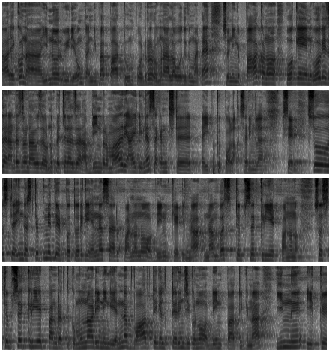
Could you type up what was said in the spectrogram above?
நாளைக்கும் நான் இன்னொரு வீடியோவும் கண்டிப்பாக பார்ட்டும் போட்டுரும். ரொம்ப நாளாக ஒதுக்க மாட்டேன். ஸோ நீங்கள் பார்க்கணும். ஓகே எனக்கு ஓகே சார் அண்டர்ஸ்டாண்ட் ஆகும் சார் ஒன்றும் பிரச்சனை இல்லை சார் அப்படின்ற மாதிரி ஆகிட்டிங்கன்னா செகண்ட் ஸ்டெ டைப்புக்கு போகலாம் சரிங்களா? சரி. ஸோ ஸ்டெ இந்த ஸ்டெப் மெத்தட் பொறுத்த வரைக்கும் என்ன சார் பண்ணணும் அப்படின்னு கேட்டிங்கன்னா நம்ம ஸ்டெப்ஸை க்ரியேட் பண்ணணும். ஸோ ஸ்டெப்ஸை க்ரியேட் பண்ணுறதுக்கு முன்னாடி நீங்கள் என்ன வார்த்தைகள் தெரிஞ்சுக்கணும் அப்படின்னு பார்த்தீங்கன்னா இன்னு இக்கு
